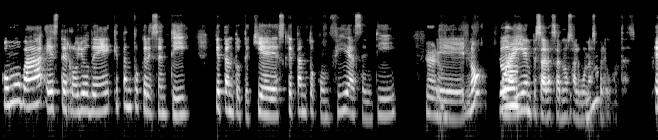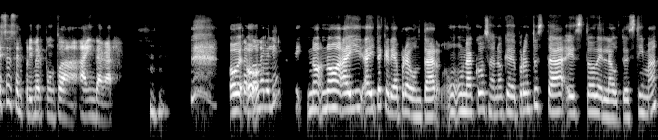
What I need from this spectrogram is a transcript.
¿Cómo va este rollo de qué tanto crees en ti, qué tanto te quieres, qué tanto confías en ti? Eh, ¿No? Por ahí empezar a hacernos algunas preguntas. Ese es el primer punto a, a indagar. Perdón, Evelyn. No, no, ahí, ahí te quería preguntar una cosa, ¿no? Que de pronto está esto de la autoestima,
